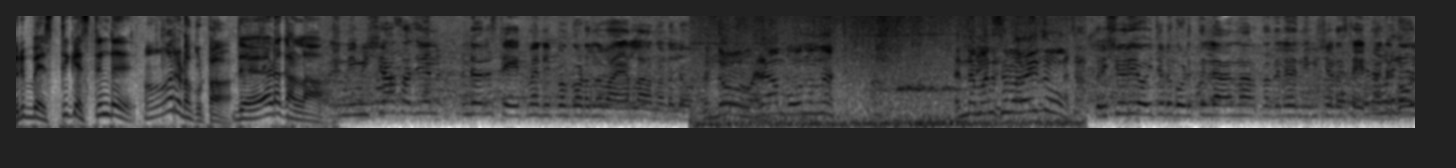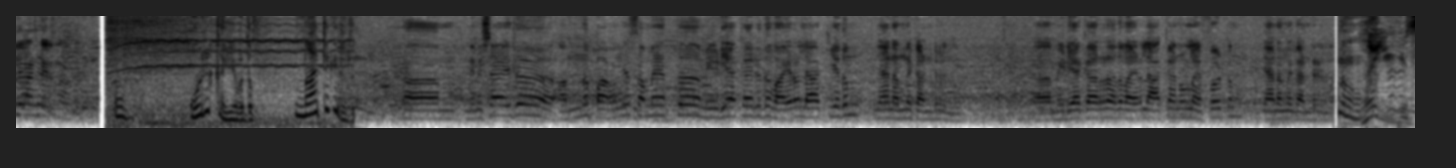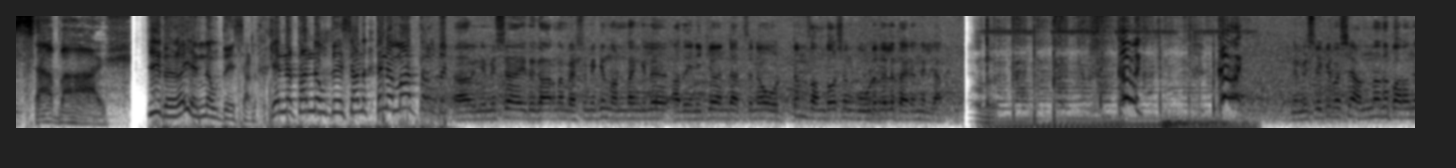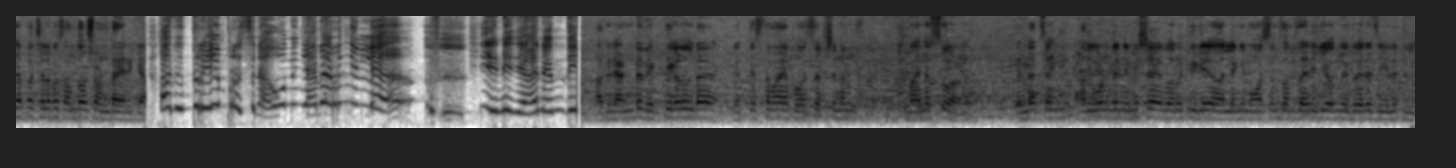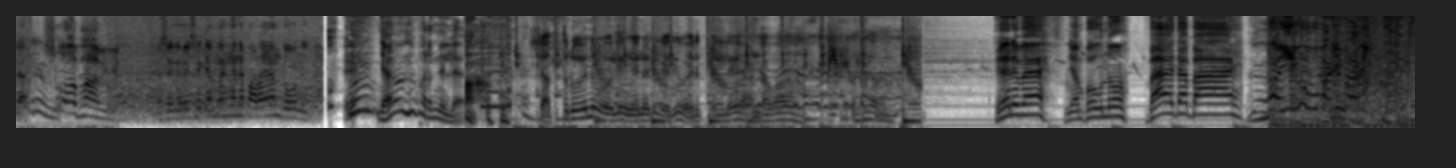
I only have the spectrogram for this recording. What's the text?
ഒരു best guest ഉണ്ട്. ആരടാ കുട്ടാ? ദേടെ കള്ള. നിമിഷ സജയന്റെ ഒരു സ്റ്റേറ്റ്മെന്റ് ഇപ്പൊ കൊടുന്ന് വൈറലാകുന്നുണ്ടല്ലോ എന്തോ വരാൻ പോകുന്നു എന്റെ മനസ്സ് പറയുന്നു. തൃശ്ശൂര് ചോദിച്ചിട്ട് കൊടുത്തില്ല എന്ന അർത്ഥത്തിൽ നിമിഷയുടെ സ്റ്റേറ്റ്മെന്റ് ഗോകുൽ ഒരു കയ്യബദ്ധം. നാറ്റുകരുത് നിമിഷ ഇത് അന്ന് പറഞ്ഞ സമയത്ത് മീഡിയക്കാർ ഇത് വൈറലാക്കിയതും ഞാൻ അന്ന് കണ്ടിരുന്നു. മീഡിയക്കാരുടെ അത് വൈറലാക്കാനുള്ള എഫേർട്ടും ഞാൻ അന്ന് കണ്ടിരുന്നു. ഇത് എന്നെ ഉദ്ദേശാണ് എന്നെ തന്നെ ഉദ്ദേശാണ് എന്നെ മാത്രം ആ, നിമിഷ ഇത് കാരണം വിഷമിക്കുന്നുണ്ടെങ്കിൽ അത് എനിക്കോ എന്റെ അച്ഛനോ ഒട്ടും സന്തോഷം കൂടുതൽ തരുന്നില്ല. നിമിഷയ്ക്ക് പക്ഷെ അന്നത് പറഞ്ഞപ്പോ ചിലപ്പോ ചിലപ്പോൾ സന്തോഷം ഉണ്ടായിരിക്കാം. അത് ഇത്രയും പ്രശ്നമാവുമെന്ന് ഞാൻ അറിഞ്ഞില്ല. ഇനി ഞാൻ എന്ത് അത് രണ്ട് വ്യക്തികളുടെ വ്യത്യസ്തമായ പെർസെപ്ഷനും മനസ്സുമാണ്. എന്റെ അച്ഛൻ അതുകൊണ്ട് നിമിഷയെ വെറുക്കുകയോ അല്ലെങ്കിൽ മോശം സംസാരിക്കുകയോ ഒന്നും ഇതുവരെ ചെയ്തിട്ടില്ല. സ്വാഭാവികം. പക്ഷെ നിമിഷയ്ക്ക് അന്ന് അങ്ങനെ പറയാൻ തോന്നി. ഞാൻ ഒന്നും പറഞ്ഞില്ല ശത്രുവിന് പോലും ഇങ്ങനെ ഒരു ഗതി വരുത്തില്ലേ അണ്ടവാ ഞാൻ പോകുന്നു. Bye bye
